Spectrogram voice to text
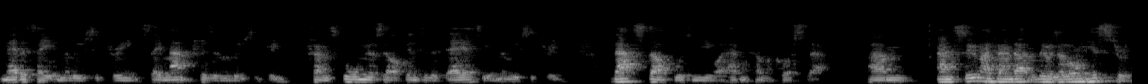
meditate in the lucid dream, say mantras in the lucid dream, transform yourself into the deity in the lucid dream. That stuff was new. I hadn't come across that. Um, and soon I found out that there was a long history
